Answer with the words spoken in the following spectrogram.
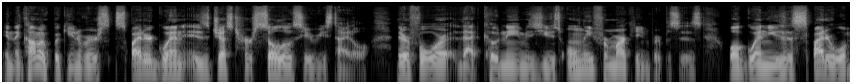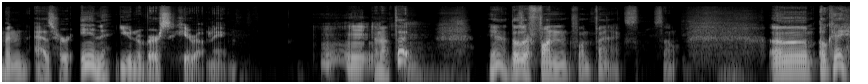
In the comic book universe, Spider Gwen is just her solo series title. Therefore, that codename is used only for marketing purposes, while Gwen uses Spider Woman as her in universe hero name. Mm. And that's it. Yeah, those are fun, fun facts. So, um, okay,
